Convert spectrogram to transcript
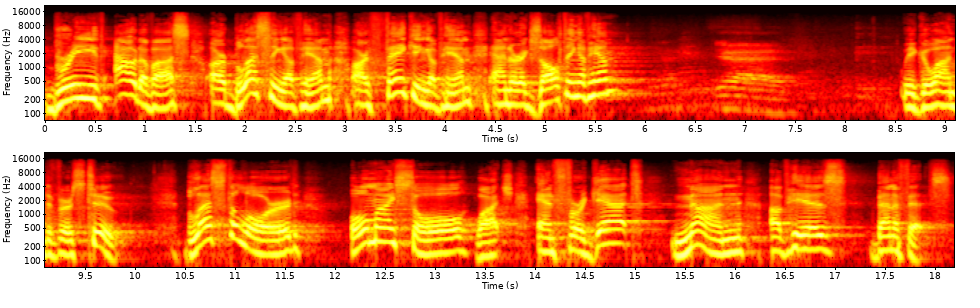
breathe out of us our blessing of Him, our thanking of Him, and our exalting of Him? Yeah. We go on to verse 2. Bless the Lord, O my soul, watch, and forget none of His benefits.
